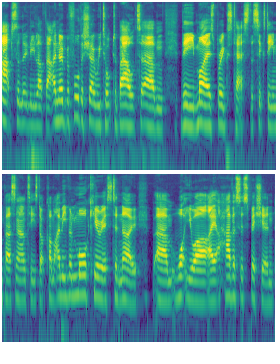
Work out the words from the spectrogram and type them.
Absolutely love that. I know before the show we talked about um, the Myers Briggs test, the 16personalities.com. I'm even more curious to know um, what you are. I have a suspicion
